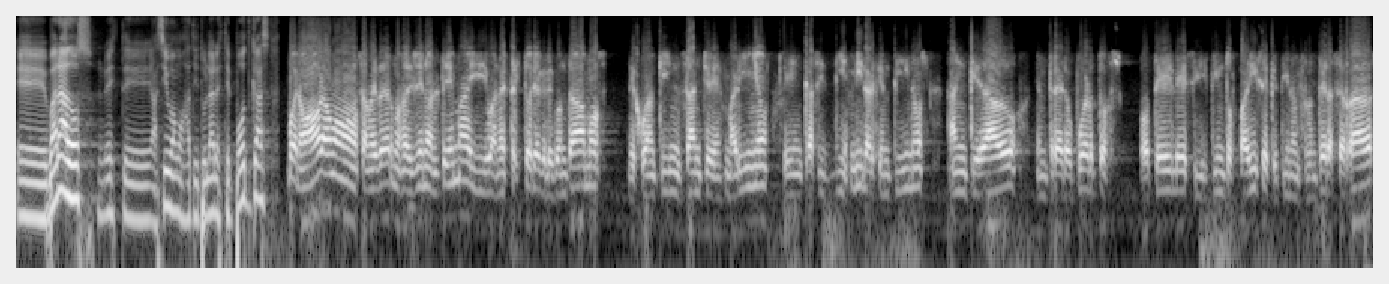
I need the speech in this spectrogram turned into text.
eh, varados. Este, así vamos a titular este podcast. Bueno, ahora vamos a meternos de lleno al tema y bueno, esta historia que le contábamos de Joaquín Sánchez Mariño, en casi 10.000 argentinos han quedado entre aeropuertos, hoteles y distintos países que tienen fronteras cerradas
